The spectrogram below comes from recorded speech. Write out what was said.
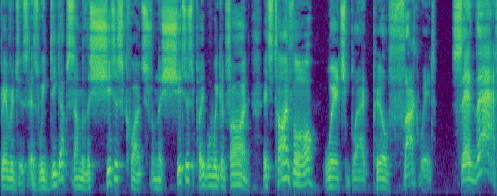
beverages as we dig up some of the shittest quotes from the shittest people we could find. It's time for which black pill fuckwit said that.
